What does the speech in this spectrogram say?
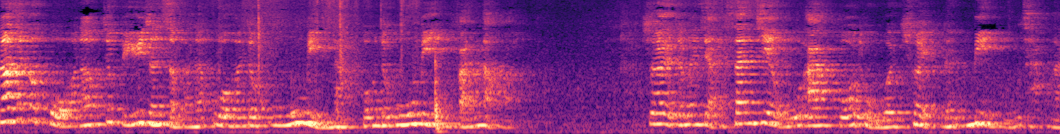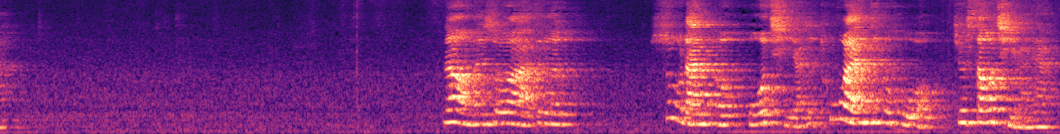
那这个火呢，就比喻成什么呢？我们的无名啊，我们的无名烦恼啊。所以这边讲三界无安，国土为脆，人命无常啊。那我们说啊，这个肃然而火起啊，就突然这个火就烧起来啊。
